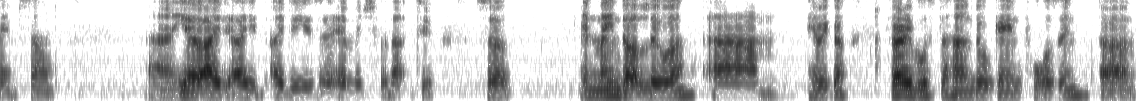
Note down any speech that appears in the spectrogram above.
same sound. Uh, yeah, I, I, I do use an image for that too. So in main.lua, um, here we go, variables to handle game pausing. Um,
